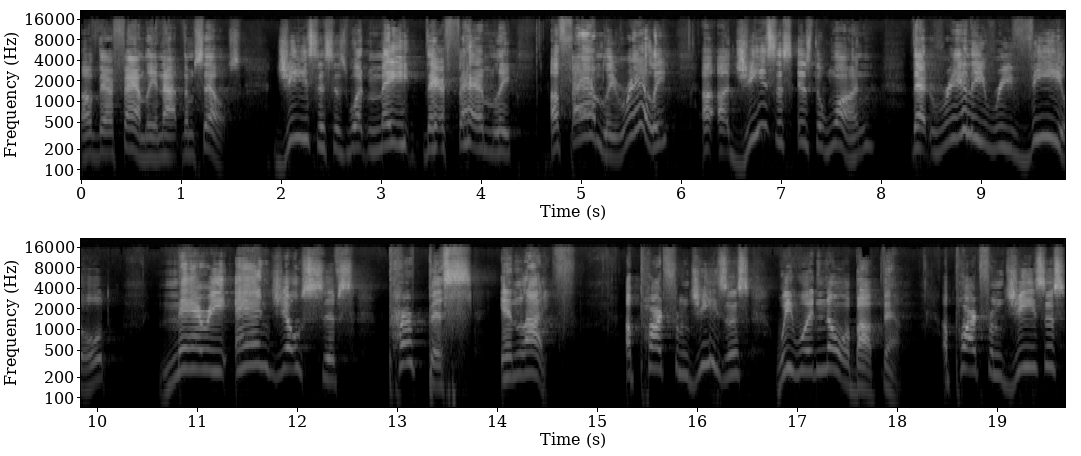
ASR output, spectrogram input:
of their family and not themselves. Jesus is what made their family a family, really. Uh, uh, Jesus is the one that really revealed Mary and Joseph's purpose in life. Apart from Jesus, we wouldn't know about them. Apart from Jesus,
